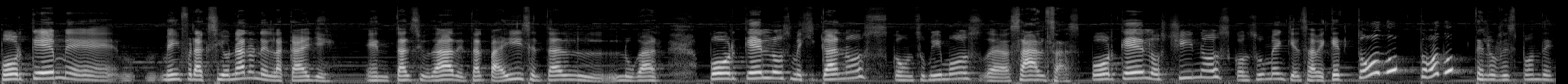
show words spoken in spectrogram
¿Por qué me, me infraccionaron en la calle? En tal ciudad, en tal país, en tal lugar. ¿Por qué los mexicanos consumimos uh, salsas? ¿Por qué los chinos consumen quién sabe qué? Todo, todo te lo responde.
